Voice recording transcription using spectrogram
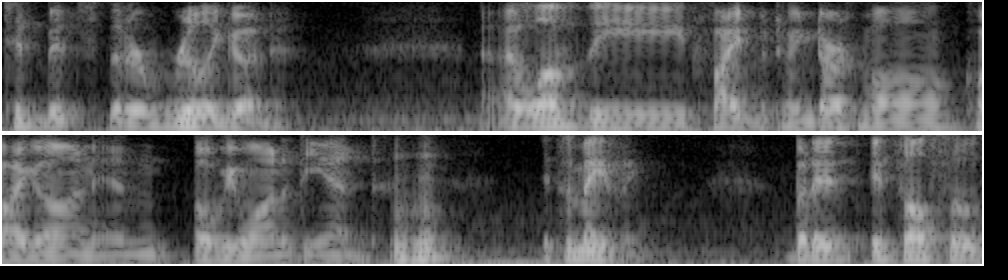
tidbits that are really good. I love the fight between Darth Maul, Qui Gon, and Obi Wan at the end. Mm-hmm. It's amazing, but it it's also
